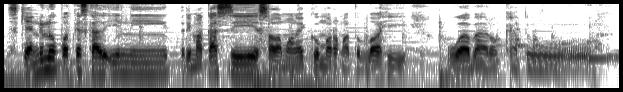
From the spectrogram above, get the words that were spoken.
Sekian dulu podcast kali ini. Terima kasih. Assalamualaikum warahmatullahi wabarakatuh.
